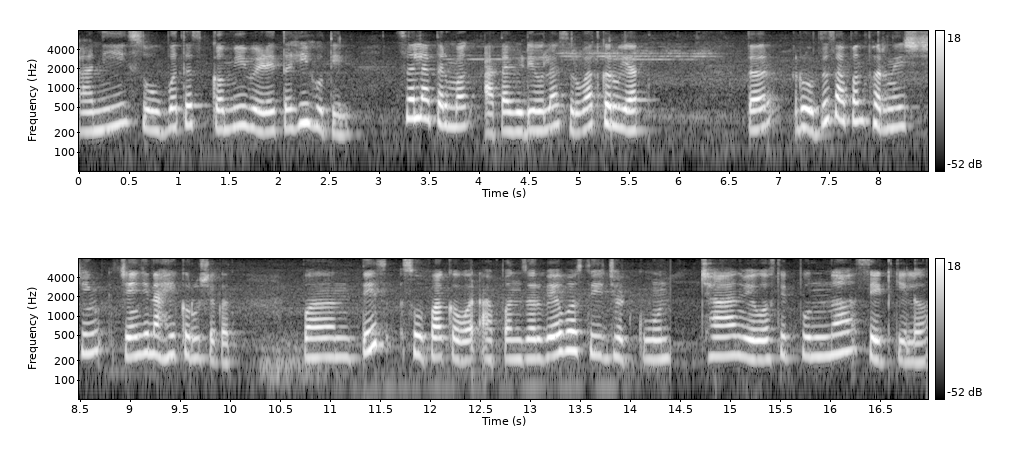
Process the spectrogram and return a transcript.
आणि सोबतच कमी वेळेतही होतील. चला तर मग आता व्हिडिओला सुरुवात करूयात. तर रोजच आपण फर्निशिंग चेंज नाही करू शकत. पण तेच सोफा कवर आपण जर व्यवस्थित झटकून छान व्यवस्थित पुन्हा सेट केलं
